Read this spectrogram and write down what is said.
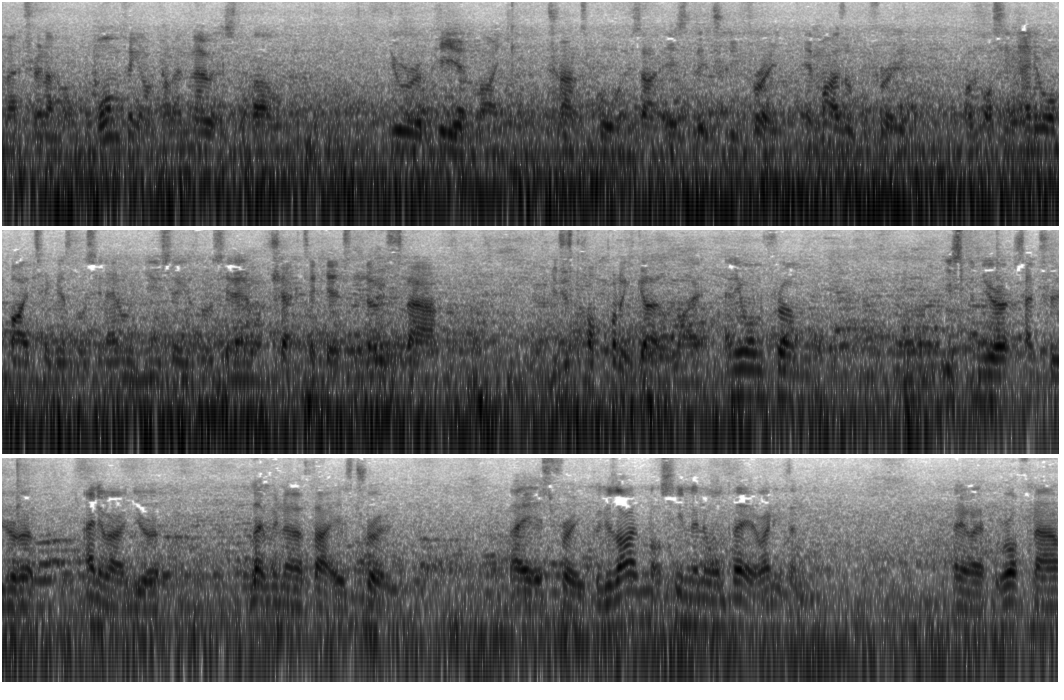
One thing I've kind of noticed about European like transport is that it's literally free. It might as well be free. I've not seen anyone buy tickets, not seen anyone use tickets, not seen anyone check tickets, no staff. You just hop on and go. Like anyone from Eastern Europe, Central Europe, anywhere in Europe, let me know if that is true. That it is free because I've not seen anyone pay or anything. Anyway, we're off now.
